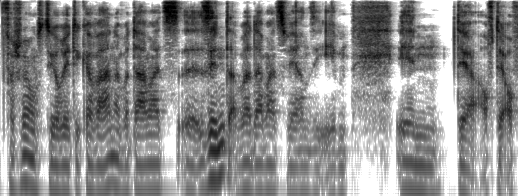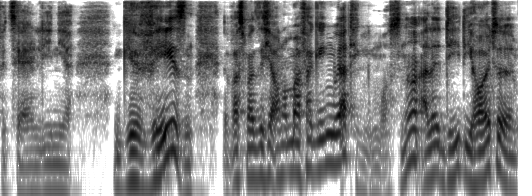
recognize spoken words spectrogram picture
Verschwörungstheoretiker waren, aber damals äh, sind, aber damals wären sie eben in der, auf der offiziellen Linie gewesen. Was man sich auch nochmal vergegenwärtigen muss. Ne? Alle die, die heute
